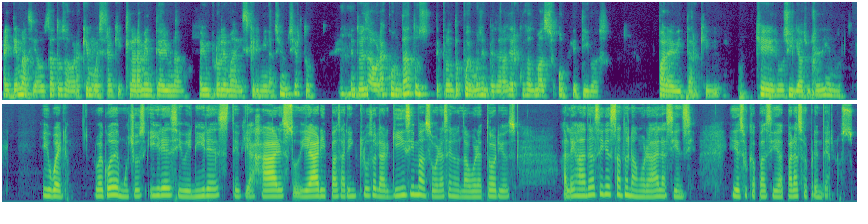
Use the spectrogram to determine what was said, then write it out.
hay demasiados datos ahora que muestran que claramente hay, una, hay un problema de discriminación, ¿cierto? Entonces ahora con datos de pronto podemos empezar a hacer cosas más objetivas para evitar que, que eso siga sucediendo. Y bueno, luego de muchos ires y venires, de viajar, estudiar y pasar incluso larguísimas horas en los laboratorios, Alejandra sigue estando enamorada de la ciencia y de su capacidad para sorprendernos.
